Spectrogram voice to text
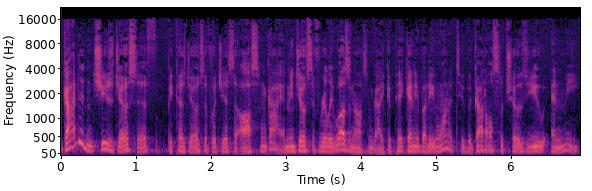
God didn't choose Joseph because Joseph was just an awesome guy. I mean, Joseph really was an awesome guy. He could pick anybody he wanted to, but God also chose you and me.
